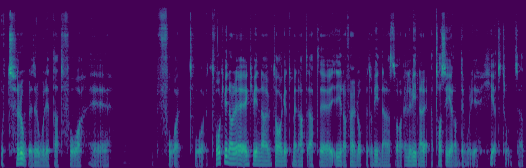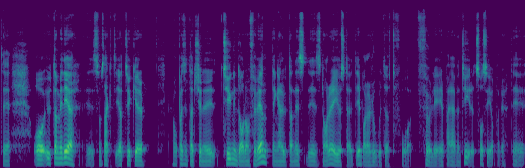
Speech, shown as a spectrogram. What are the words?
otroligt roligt att få eh, få två, två kvinnor, en kvinna överhuvudtaget, men att, att uh, genomföra loppet och vinna, alltså, eller vinnare, att ta sig igenom, det vore ju helt otroligt. Så att, uh, och utan med det, som sagt, jag tycker jag hoppas inte att du känner tyngd av de förväntningar utan det, det är snarare just det, det är bara roligt att få följa er på äventyret. Så ser jag på det. Det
